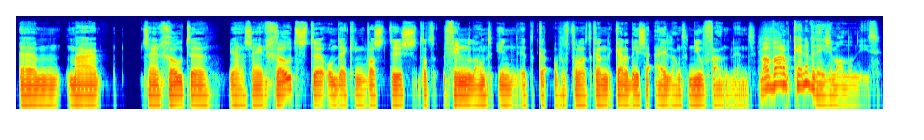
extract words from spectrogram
Ehm, maar zijn, grote, ja, zijn grootste ontdekking was dus dat Finland in het, van het Can- Canadese eiland Newfoundland. Maar waarom kennen we deze man dan niet?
